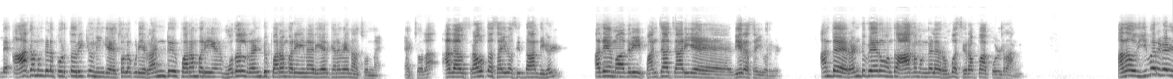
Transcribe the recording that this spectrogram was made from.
இல்ல ஆகமங்களை பொறுத்த வரைக்கும் நீங்க சொல்லக்கூடிய ரெண்டு பரம்பரைய முதல் ரெண்டு பரம்பரையினர் ஏற்கனவே நான் சொன்னேன். ஆக்சுவலா அதாவது ஸ்ரௌத்த சைவ சித்தாந்திகள் அதே மாதிரி பஞ்சாச்சாரிய வீர சைவர்கள். அந்த ரெண்டு பேரும் வந்து ஆகமங்களை ரொம்ப சிறப்பா கொள்றாங்க அதாவது இவர்கள்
